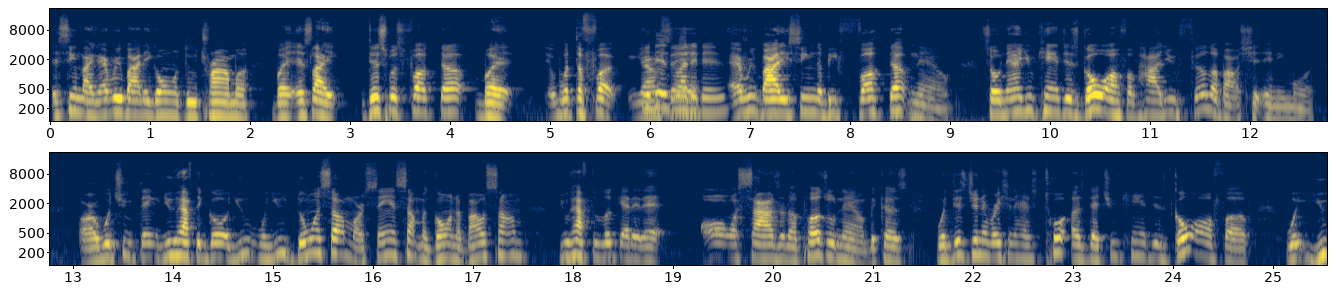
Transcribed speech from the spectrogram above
it seemed like everybody going through trauma, but it's like this was fucked up, but what the fuck? You know It what I'm what it is. Everybody seemed to be fucked up now. So now you can't just go off of how you feel about shit anymore. Or what you think you have to go you when you doing something or saying something or going about something, you have to look at it at all sides of the puzzle now because what this generation has taught us that you can't just go off of what you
